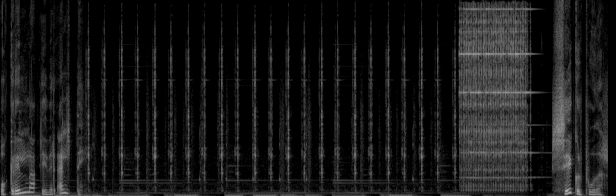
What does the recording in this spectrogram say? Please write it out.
og grilla yfir eldi? Sigurpúðar.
